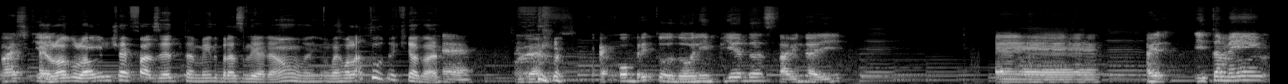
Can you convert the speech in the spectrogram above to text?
Eu acho que. Aí logo, logo a gente vai fazer também do Brasileirão, vai, vai rolar tudo aqui agora. É. Vai cobrir tudo. Olimpíadas, tá vindo aí. É. E também,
